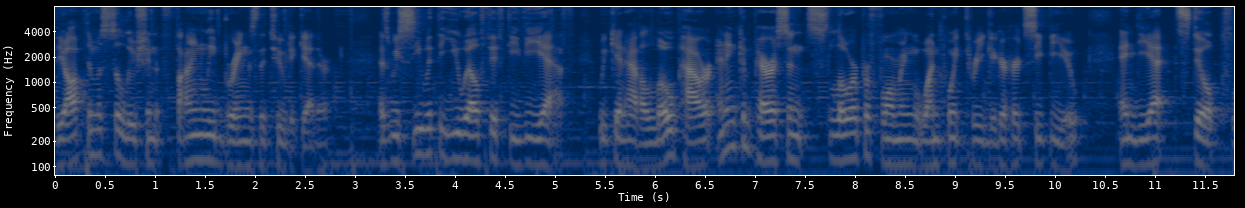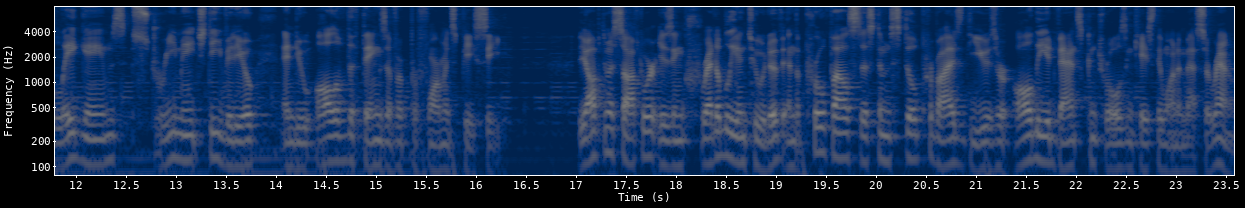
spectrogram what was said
The Optimus solution finally brings the two together. As we see with the UL50VF, we can have a low power and in comparison slower performing 1.3 GHz CPU and yet still play games, stream HD video, and do all of the things of a performance PC. The Optimus software is incredibly intuitive and the profile system still provides the user all the advanced controls in case they want to mess around.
